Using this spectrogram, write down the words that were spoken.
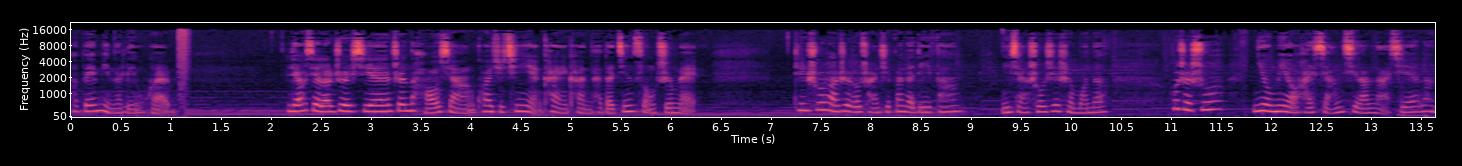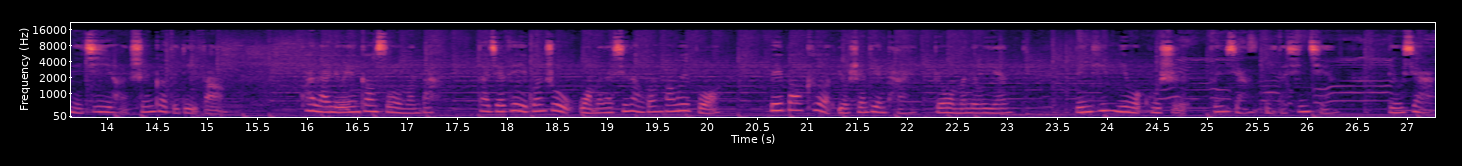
或悲悯的灵魂，了解了这些，真的好想快去亲眼看一看它的惊悚之美。听说了这个传奇般的地方，你想说些什么呢？或者说，你有没有还想起了哪些让你记忆很深刻的地方？快来留言告诉我们吧！大家可以关注我们的新浪官方微博“背包客有声电台”，给我们留言，聆听你我故事，分享你的心情，留下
